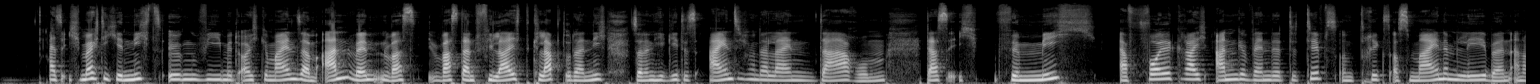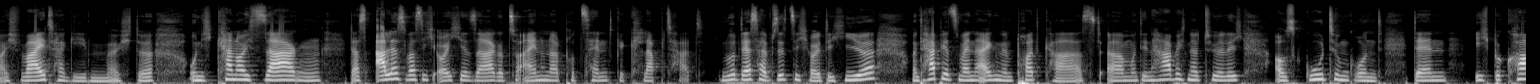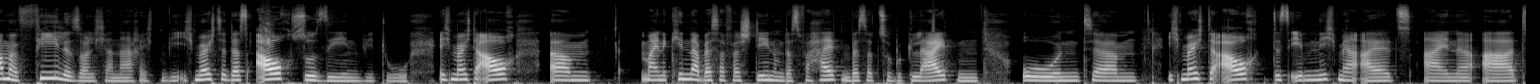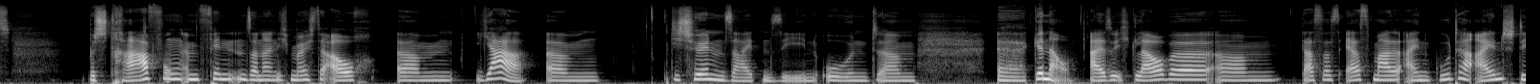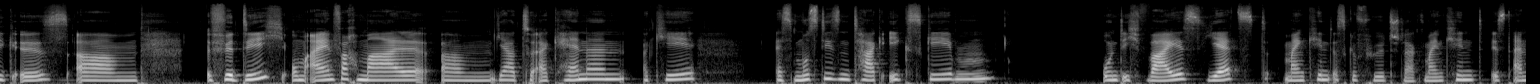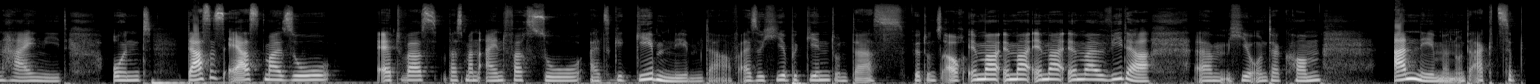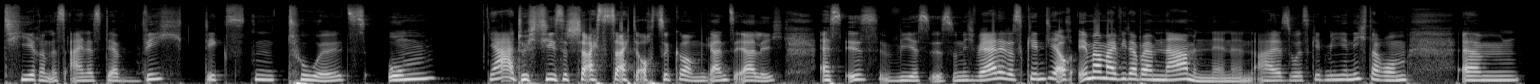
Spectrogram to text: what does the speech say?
also ich möchte hier nichts irgendwie mit euch gemeinsam anwenden, was, was dann vielleicht klappt oder nicht, sondern hier geht es einzig und allein darum, dass ich für mich erfolgreich angewendete Tipps und Tricks aus meinem Leben an euch weitergeben möchte. Und ich kann euch sagen, dass alles, was ich euch hier sage, zu 100 Prozent geklappt hat. Nur deshalb sitze ich heute hier und habe jetzt meinen eigenen Podcast. Ähm, und den habe ich natürlich aus gutem Grund, denn ich bekomme viele solcher Nachrichten wie, ich möchte das auch so sehen wie du. Ich möchte auch ähm, meine Kinder besser verstehen, um das Verhalten besser zu begleiten. Und ähm, ich möchte auch das eben nicht mehr als eine Art Bestrafung empfinden, sondern ich möchte auch, ähm, ja, ähm, die schönen Seiten sehen. Und ähm, äh, genau, also ich glaube, ähm, dass das erstmal ein guter Einstieg ist ähm, für dich, um einfach mal ähm, ja zu erkennen, okay, es muss diesen Tag X geben und ich weiß jetzt, mein Kind ist gefühlsstark, mein Kind ist ein High Need. Und das ist erstmal so etwas, was man einfach so als gegeben nehmen darf. Also hier beginnt, und das wird uns auch immer, immer, immer, immer wieder ähm, hier unterkommen, annehmen und akzeptieren ist eines der wichtigsten Tools, um ja, durch diese Scheißzeit auch zu kommen, ganz ehrlich. Es ist, wie es ist. Und ich werde das Kind hier auch immer mal wieder beim Namen nennen. Also es geht mir hier nicht darum, ähm,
